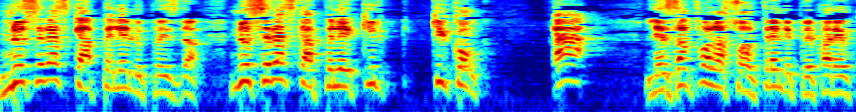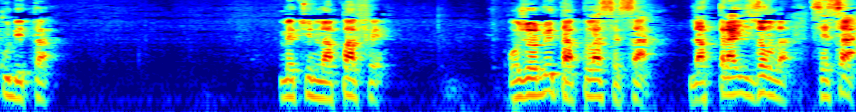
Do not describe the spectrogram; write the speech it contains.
Ne serait-ce qu'appeler le président, ne serait-ce qu'appeler quiconque. Ah, les enfants là sont en train de préparer un coup d'état. Mais tu ne l'as pas fait. Aujourd'hui, ta place, c'est ça. La trahison là, c'est ça.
